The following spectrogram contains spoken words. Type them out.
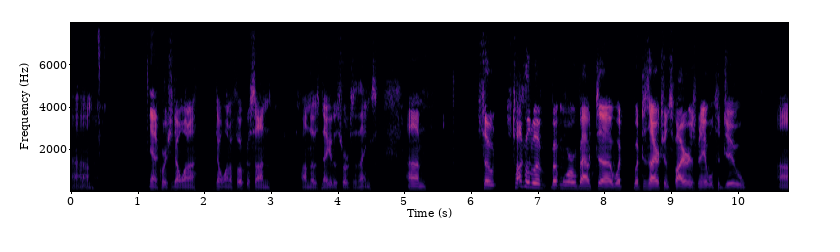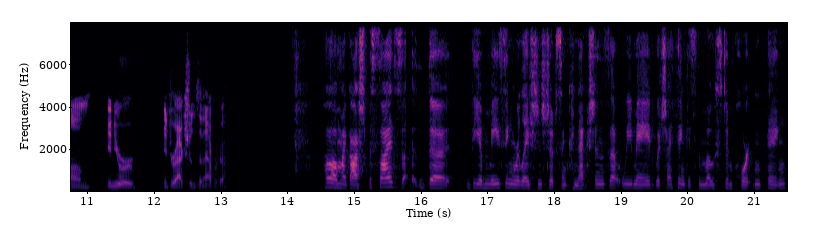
Um, yeah, of course, you don't want to don't want to focus on on those negative sorts of things. Um, so talk a little bit more about uh, what what Desire to Inspire has been able to do um, in your interactions in Africa. Oh my gosh! Besides the the amazing relationships and connections that we made, which I think is the most important thing.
